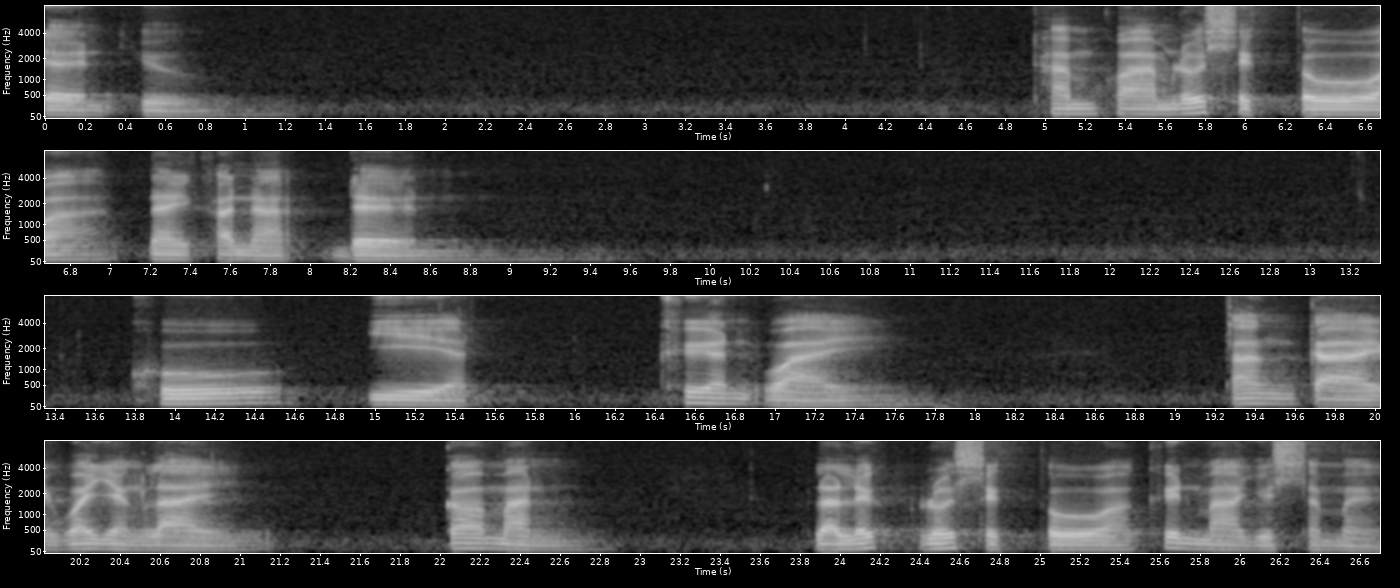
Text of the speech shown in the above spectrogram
เดินอยู่ ทำความรู้สึกตัวในขณะเดิน คูเหยียด เคลื่อนไหว ตั้งกายไว้อย่างไร ก็มันระลึกรู้สึกตัวขึ้นมาอยู่เสมอ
